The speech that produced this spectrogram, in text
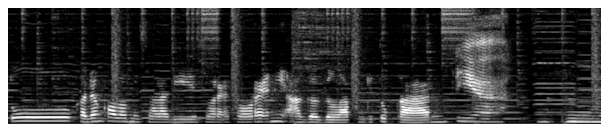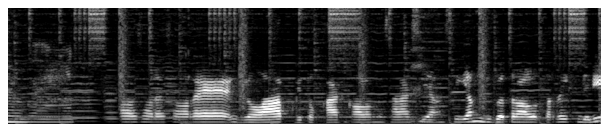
tuh Kadang kalau misalnya di sore-sore nih agak gelap gitu kan. Iya Mm-mm. Banget. Kalau sore-sore gelap gitu kan kalau misalnya siang-siang juga terlalu terik jadi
